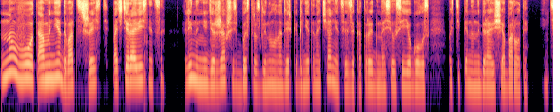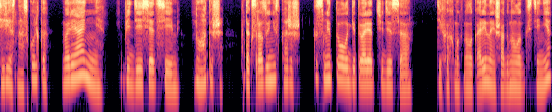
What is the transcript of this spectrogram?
Ну вот, а мне двадцать шесть. Почти ровесницы. Лина, не удержавшись, быстро взглянула на дверь кабинета начальницы, из-за которой доносился ее голос, постепенно набирающий обороты. «Интересно, а сколько?» «Марианне? Пятьдесят семь. Ну, а ты же, а так сразу и не скажешь. Косметологи творят чудеса». Тихо хмыкнула Карина и шагнула к стене,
